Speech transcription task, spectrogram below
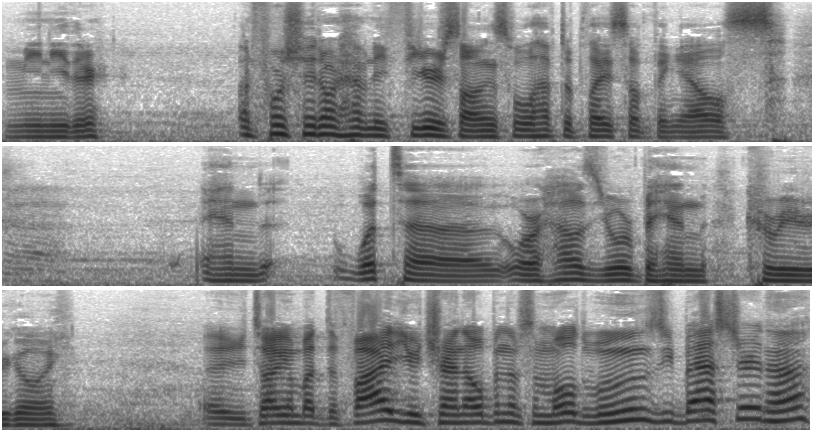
Me neither. Unfortunately, I don't have any Fear songs, so we'll have to play something else. And what, uh, or how's your band career going? Uh, you talking about Defy? You trying to open up some old wounds, you bastard, huh?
